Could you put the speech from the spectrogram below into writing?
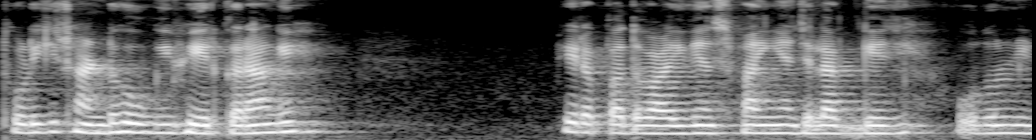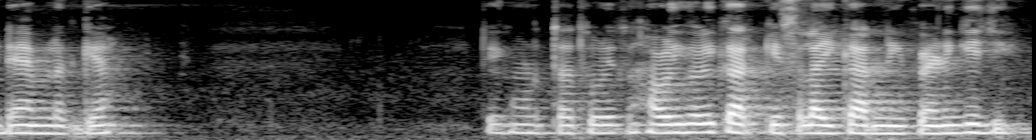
ਥੋੜੀ ਜਿਹੀ ਠੰਡ ਹੋਊਗੀ, ਫੇਰ ਕਰਾਂਗੇ। ਫਿਰ ਆਪਾਂ ਦੀਵਾਲੀ ਦੀਆਂ ਸਫਾਈਆਂ 'ਚ ਲੱਗ ਗਏ ਜੀ। ਉਦੋਂ ਨਹੀਂ ਟਾਈਮ ਲੱਗਿਆ। ਤੇ ਹੁਣ ਤਾਂ ਥੋੜੇ ਹੌਲੀ ਹੌਲੀ ਕਰਕੇ ਸਿਲਾਈ ਕਰਨੀ ਪੈਣਗੀ ਜੀ।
